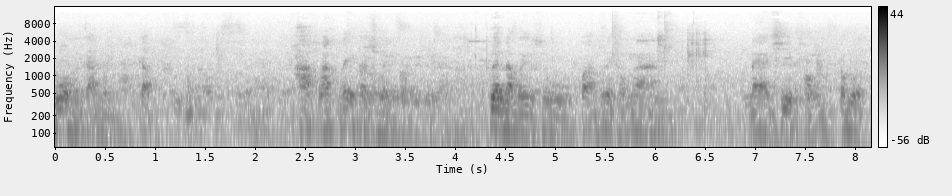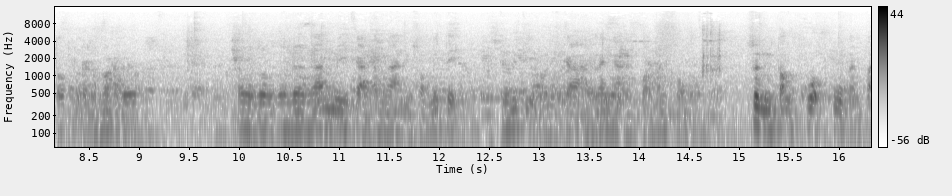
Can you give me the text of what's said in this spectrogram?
ร่วมกันกับภาครัฐและเอกชนเพื่อนำไปสู่ความสำเร็จของงานในอาชีพของตำรวจตำรวจ ตำรวจตำรวจตำรวจนั้นมีการทำงานอยู่สองมิติคือมิติบริการและงานความมั่นคง ซึ่งต้องควบคู่กันไป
